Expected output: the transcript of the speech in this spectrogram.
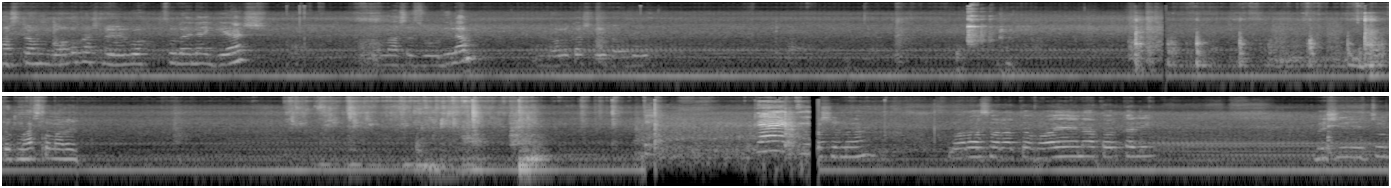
মাছটা আমি বলো কাশলে এরবো চুলাই নাই গ্যাস। মাছের জল দিলাম। যাবে টুক মাছ তোমার নড়াচড়া তো হয় না তরকারি। বেশি চুল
